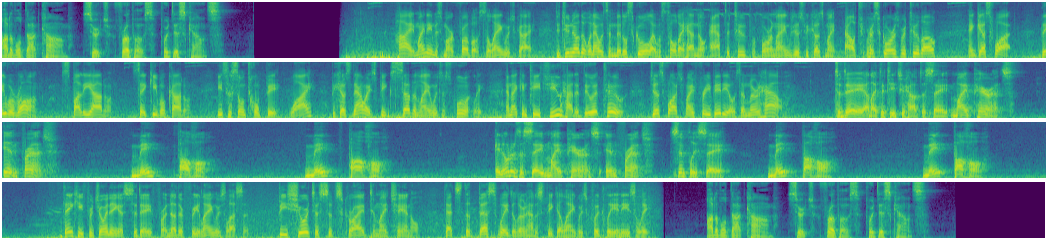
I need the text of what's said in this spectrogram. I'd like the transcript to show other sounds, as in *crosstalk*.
Audible.com. Search Frobose for discounts. Hi, my name is Mark Frobose, the language guy. Did you know that when I was in middle school, I was told I had no aptitude for foreign languages because my *laughs* algebra scores were too low? And guess what? They were wrong. Spaliaron, se equivocaron, y se sont trompés. Why? Because now I speak seven languages fluently, and I can teach you how to do it too. Just watch my free videos and learn how. Today, I'd like to teach you how to say my parents in French. Mes parents. Mes parents. In order to say my parents in French, simply say mes parents. Mes parents. Thank you for joining us today for another free language lesson. Be sure to subscribe to my channel. That's the best way to learn how to speak a language quickly and easily. Audible.com. Search Frobose for discounts.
